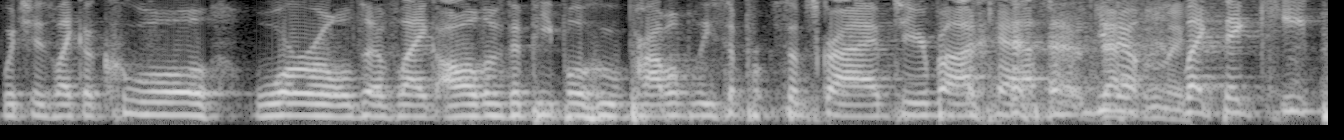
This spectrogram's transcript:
which is like a cool world of like all of the people who probably sub- subscribe to your podcast. you know, like they keep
